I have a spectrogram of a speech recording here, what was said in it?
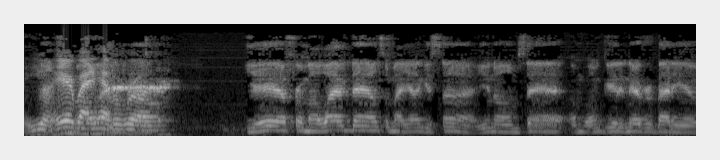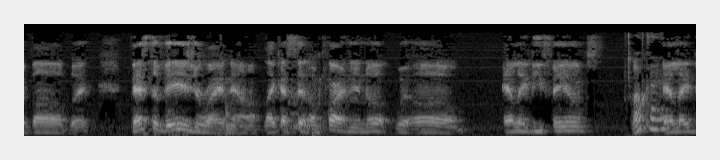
You want everybody have a role. Yeah, from my wife down to my youngest son. You know what I'm saying? I'm, I'm getting everybody involved, but that's the vision right now. Like I said, I'm partnering up with um, LAD Films. Okay. LAD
